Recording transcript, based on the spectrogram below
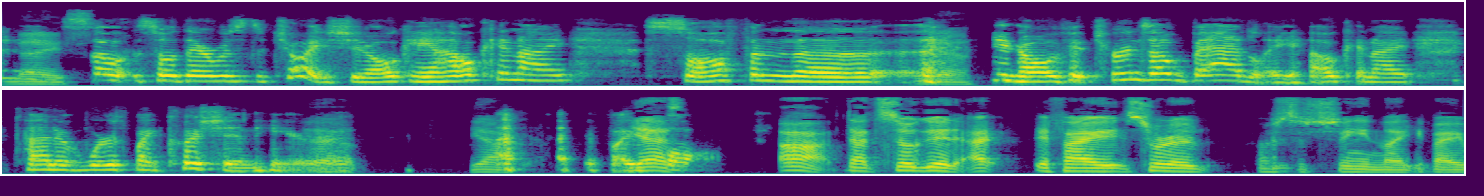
nice So so there was the choice, you know, okay, how can I soften the, yeah you know, if it turns out badly, how can I kind of, where's my cushion yeah here yeah if I yes fall? Ah that's so good. I, if i sort of i was just saying like if i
